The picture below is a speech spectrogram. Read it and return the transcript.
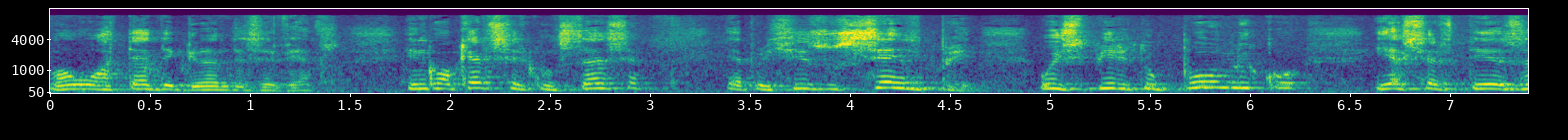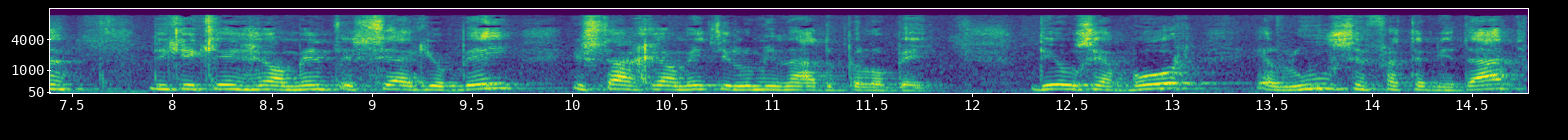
ou até de grandes eventos. Em qualquer circunstância, é preciso sempre o espírito público e a certeza de que quem realmente segue o bem está realmente iluminado pelo bem. Deus é amor, é luz, é fraternidade,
